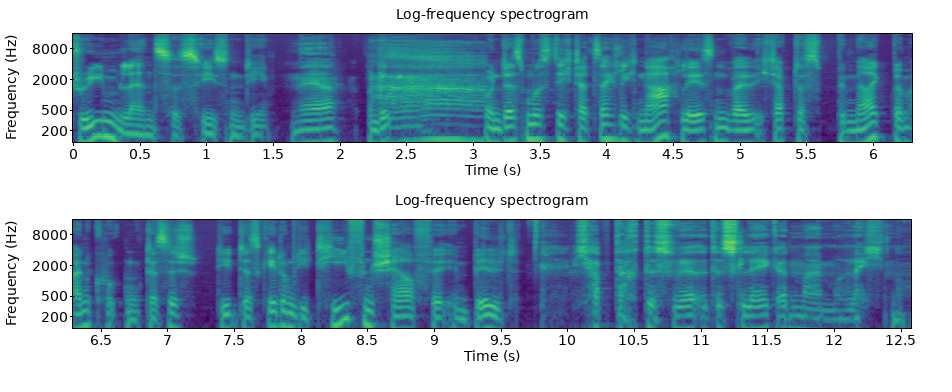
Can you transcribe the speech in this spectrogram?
Dream Lenses hießen die. ja. Und das, ah, und das musste ich tatsächlich nachlesen, weil ich habe das bemerkt beim Angucken. Das, ist die, das geht um die Tiefenschärfe im Bild. ich habe gedacht, das, wär, das lag an meinem Rechner.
